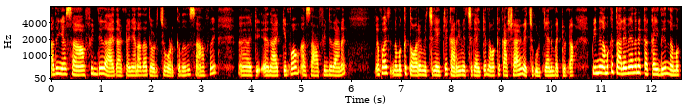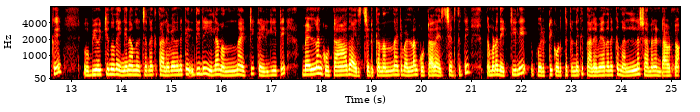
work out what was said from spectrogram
അത് ഞാൻ സാഫിന്റെതായതാട്ടോ ഞാനതാ തൊടിച്ച് കൊടുക്കുന്നത്. സാഫ് ഇതാക്കിയപ്പം സാഫിന്റെതാണ്. അപ്പോൾ നമുക്ക് തോരൻ വെച്ച് കഴിക്കുക കറി വെച്ച് കഴിക്കുക നമുക്ക് കഷായം വെച്ച് കുടിക്കാനും പറ്റും കേട്ടോ പിന്നെ നമുക്ക് തലവേദനക്കൊക്കെ ഇത് നമുക്ക് ഉപയോഗിക്കുന്നത് എങ്ങനെയാണെന്ന് വെച്ചിട്ടുണ്ടെങ്കിൽ തലവേദനക്ക് ഇതിന്റെ ഇല നന്നായിട്ട് കഴുകിയിട്ട് വെള്ളം കൂട്ടാതെ അരിച്ചെടുക്കുക. നന്നായിട്ട് വെള്ളം കൂട്ടാതെ അരിച്ചെടുത്തിട്ട് നമ്മുടെ നെറ്റിയിൽ പുരട്ടി കൊടുത്തിട്ടുണ്ടെങ്കിൽ തലവേദനക്ക് നല്ല ശമനം ഉണ്ടാവും കേട്ടോ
